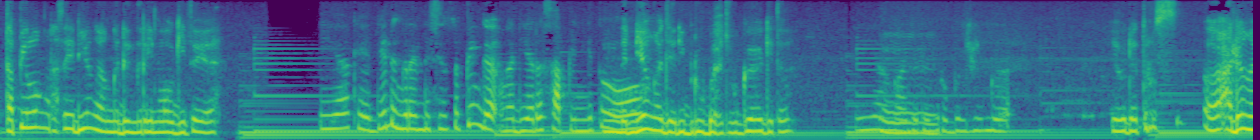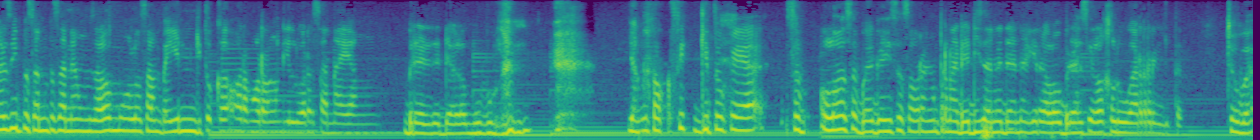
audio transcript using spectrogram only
tapi lo ngerasa dia nggak ngedengerin lo gitu ya? Iya kayak dia dengerin di situ tapi nggak nggak dia resapin gitu Hmm, loh. dan dia nggak jadi berubah juga gitu? Iya nggak jadi Hmm. berubah juga. Ya udah terus eh, ada nggak sih pesan-pesan yang misalnya mau lo sampein gitu ke orang-orang di luar sana yang berada dalam hubungan yang toksik gitu kayak se- lo sebagai seseorang yang pernah ada di sana dan akhirnya lo berhasil keluar gitu. Coba.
